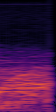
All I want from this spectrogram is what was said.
Fire!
